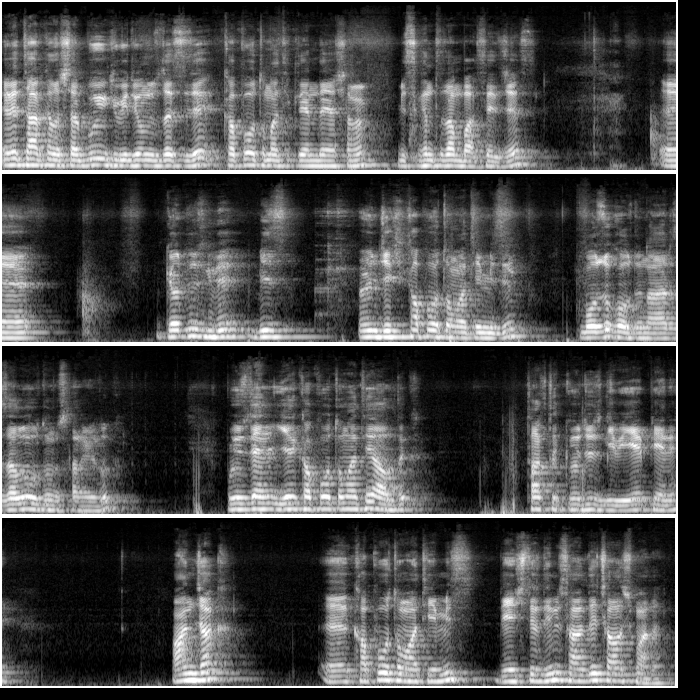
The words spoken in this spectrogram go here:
Evet arkadaşlar bugünkü videomuzda size kapı otomatiklerinde yaşanan bir sıkıntıdan bahsedeceğiz. Ee, gördüğünüz gibi biz önceki kapı otomatiğimizin bozuk olduğunu, arızalı olduğunu sanıyorduk. Bu yüzden yeni kapı otomatiği aldık. Taktık gördüğünüz gibi yepyeni. Ancak e, kapı otomatiğimiz değiştirdiğimiz halde çalışmadı.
